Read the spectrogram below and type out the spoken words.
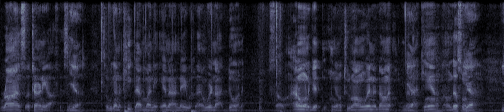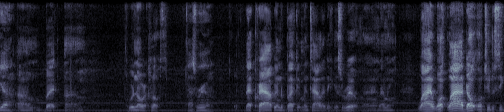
Ron's attorney office yeah So we're gonna keep that money in our neighborhood, and we're not doing it. So I don't want to get you know too long winded on it, but Yeah. I can on this one. Yeah, yeah, Um, but um, we're nowhere close. that's real. That crab in the bucket mentality is real, man. I mean, why I want why I don't want you to see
